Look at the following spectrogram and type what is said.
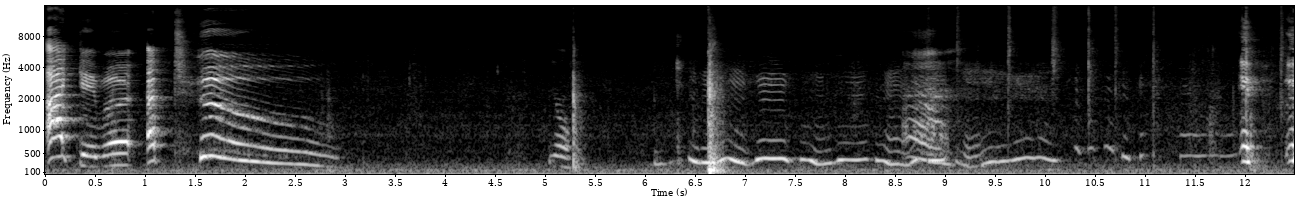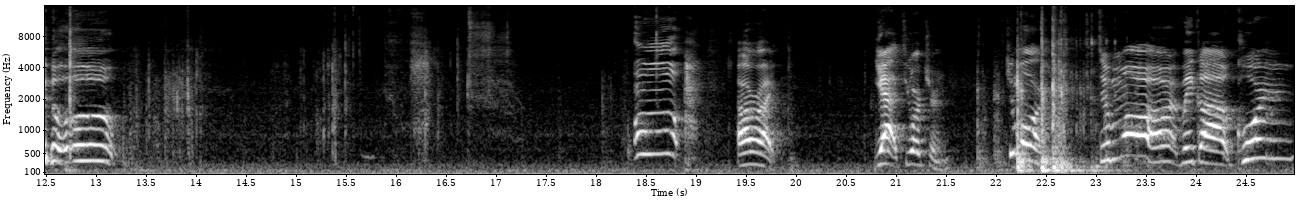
I gave it a two. No. All right. Yeah, it's your turn. Two more. Two more. We got corn.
